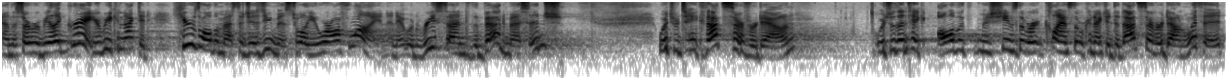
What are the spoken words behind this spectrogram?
and the server would be like, great, you're reconnected. Here's all the messages you missed while you were offline. And it would resend the bad message, which would take that server down, which would then take all the machines that were clients that were connected to that server down with it,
